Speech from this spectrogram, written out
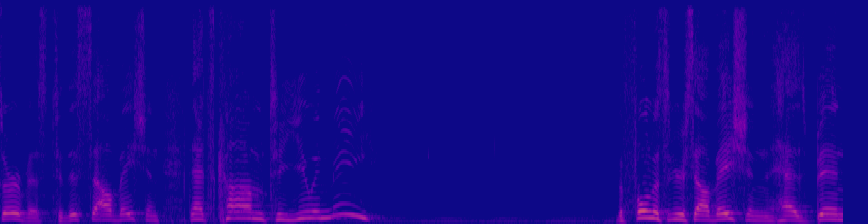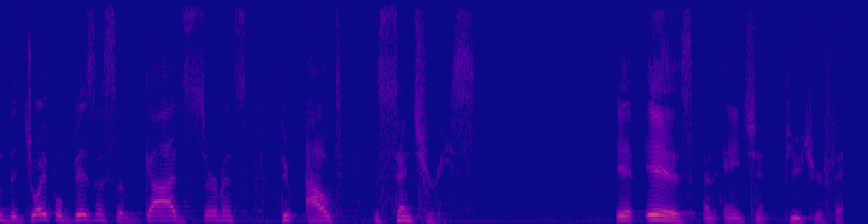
service to this salvation that's come to you and me. The fullness of your salvation has been the joyful business of God's servants throughout the centuries. It is an ancient future faith.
